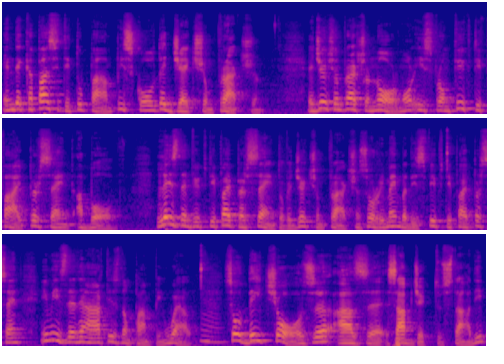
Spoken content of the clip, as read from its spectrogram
and the capacity to pump is called ejection fraction. Ejection fraction normal is from 55% above. Less than 55% of ejection fraction, so remember this 55%, it means that the heart is not pumping well. So they chose uh, as a subject to study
